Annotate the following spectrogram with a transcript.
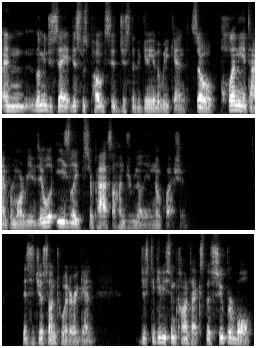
and, let me just say, this was posted just the beginning of the weekend. So plenty of time for more views. It will easily surpass 100 million, no question. This is just on Twitter again. Just to give you some context, the Super Bowl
